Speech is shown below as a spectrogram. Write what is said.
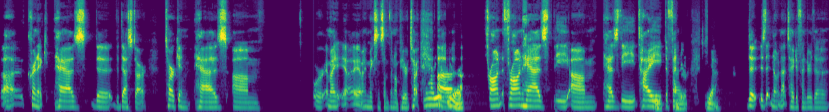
uh, Krennic has the the Death Star. Tarkin has, um, or am I am I mixing something up here? Tar- no, you're, uh, you're. Thrawn Thrawn has the um, has the Tie the Defender. TIE. Yeah. The is it no not Tie Defender the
